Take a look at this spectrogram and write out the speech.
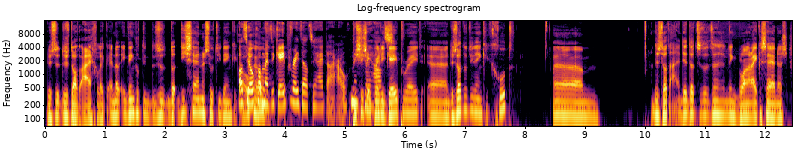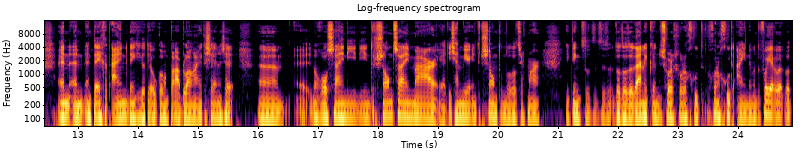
dus, dus dat eigenlijk. En dat, ik denk dat, die, dus dat die scènes doet hij denk ik Wat hij ook al met de gay parade, dat hij daar ook niks Precies, mee ook weer die gay parade. Eh, dus dat doet hij denk ik goed. Ehm, dus dat, dat, dat zijn denk ik belangrijke scènes. En, en, en tegen het einde denk ik dat hij ook wel een paar belangrijke scènes he- ehm, eh, nog wel zijn die, die interessant zijn. Maar ja, die zijn meer interessant omdat het zeg maar... Ik denk dat het, dat het uiteindelijk een zorgt voor een goed, voor een goed einde. Want voor je, wat, wat-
